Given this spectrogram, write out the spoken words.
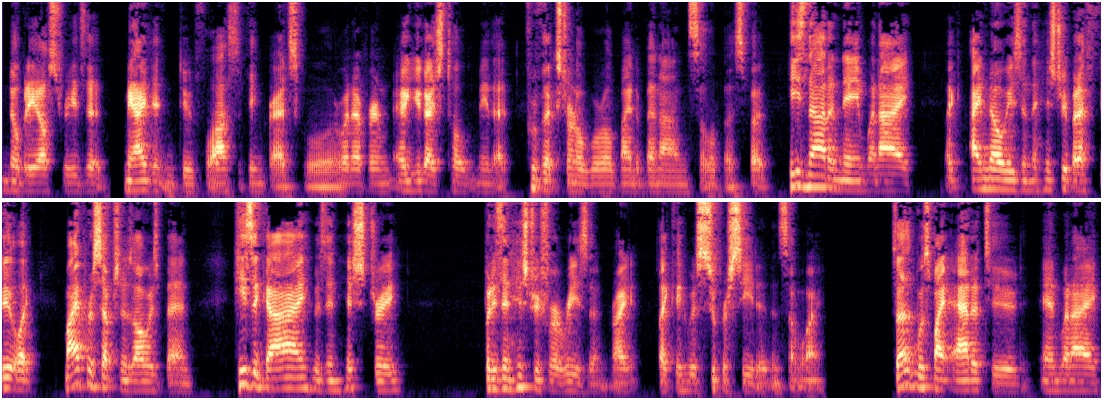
nobody else reads it. I mean, I didn't do philosophy in grad school or whatever. And uh, you guys told me that Proof of External World might have been on syllabus, but he's not a name when I, like, I know he's in the history, but I feel like my perception has always been he's a guy who's in history, but he's in history for a reason, right? Like he was superseded in some way. So that was my attitude. And when I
